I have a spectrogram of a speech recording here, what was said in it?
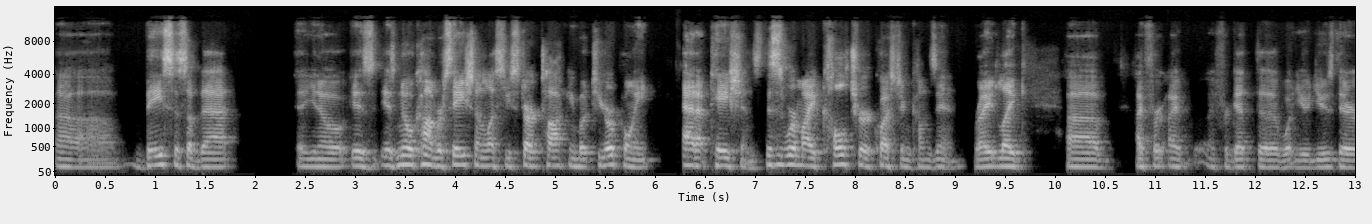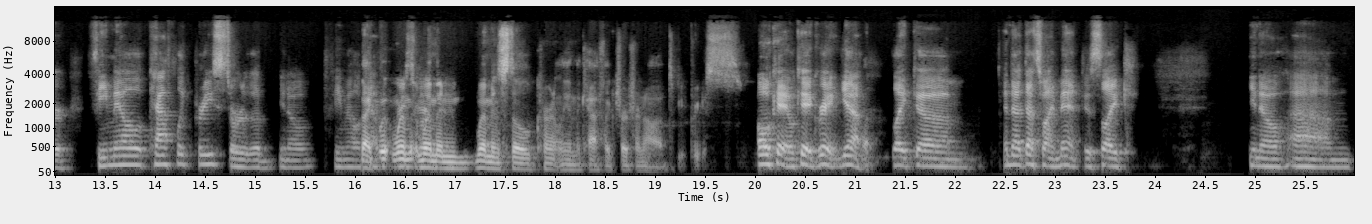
uh, basis of that, uh, you know, is is no conversation unless you start talking about, to your point, adaptations. This is where my culture question comes in, right? Like. Uh, I, for, I, I forget the what you'd use there female Catholic priests or the you know female like Catholic women women women still currently in the Catholic Church are not allowed to be priests. Okay, okay, great, yeah, like um, and that that's what I meant. It's like you know um,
